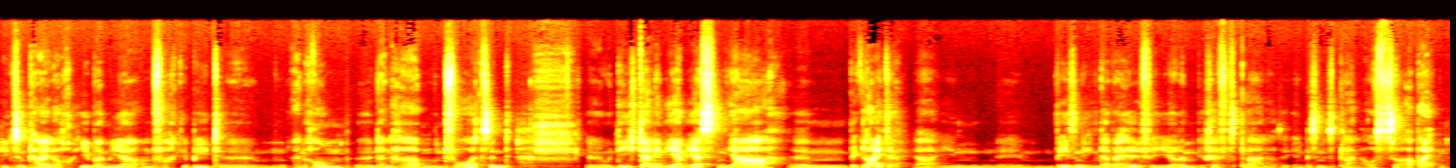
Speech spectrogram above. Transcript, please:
die zum Teil auch hier bei mir am Fachgebiet äh, einen Raum äh, dann haben und vor Ort sind äh, und die ich dann in ihrem ersten Jahr ähm, begleite, ja, ihnen im Wesentlichen dabei helfe, ihren Geschäftsplan, also ihren Businessplan auszuarbeiten.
